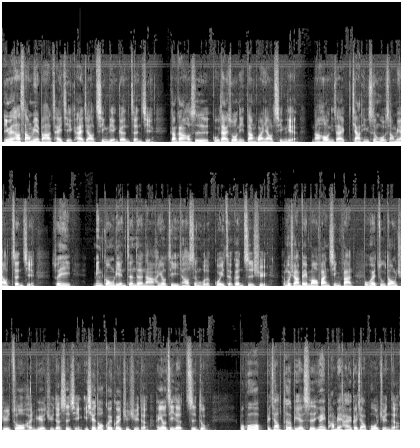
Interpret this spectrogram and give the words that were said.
因为它上面把它拆解开叫清廉跟贞洁。刚刚好是古代说你当官要清廉，然后你在家庭生活上面要贞洁，所以命宫廉贞的呢，很有自己一套生活的规则跟秩序，很不喜欢被冒犯侵犯，不会主动去做很越矩的事情，一切都规规矩矩的，很有自己的制度。不过比较特别的是，因为你旁边还有一个叫破军的，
